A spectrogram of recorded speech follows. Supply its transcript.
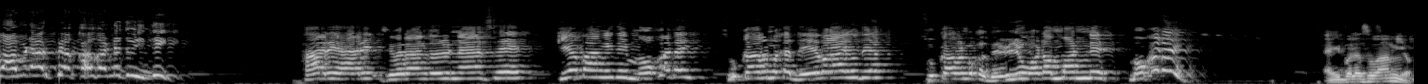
බාමනාර්පයක් අහගන්න තු ඉදින් හරි හරි. සිවරංගුරුන් වහන්සේ කියපන් ඉතින් මොකටයි? සුකර්මක දේවායුධයක්. සුකර්මක දෙවියෝ වඩම්මන්නේ මොකටයි? ඇයි බල ස්වාමියෝ?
